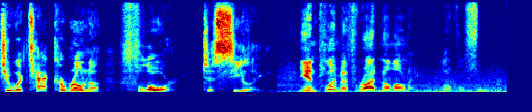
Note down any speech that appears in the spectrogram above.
to attack corona floor to ceiling. In Plymouth, Rod Meloni, Local 4.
